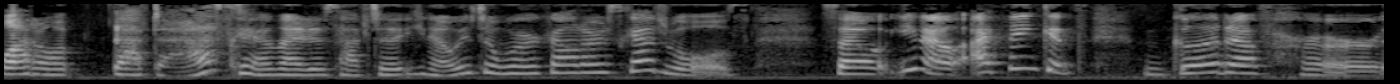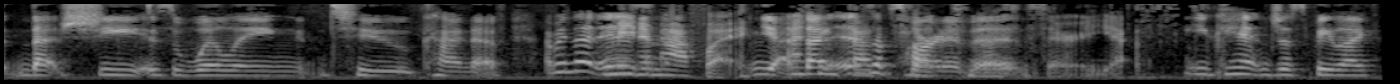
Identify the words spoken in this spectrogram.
well, I don't have to ask him. I just have to, you know, we have to work out our schedules. So, you know, I think it's good of her that she is willing to kind of, I mean, that is. Meet him halfway. Yeah, I that think is that's a part of it. necessary. Yes. You can't just be like,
